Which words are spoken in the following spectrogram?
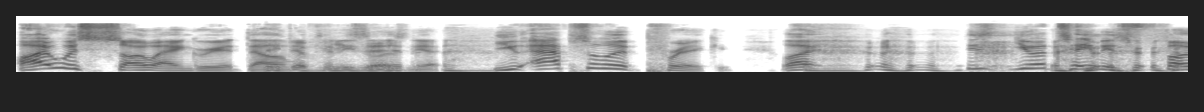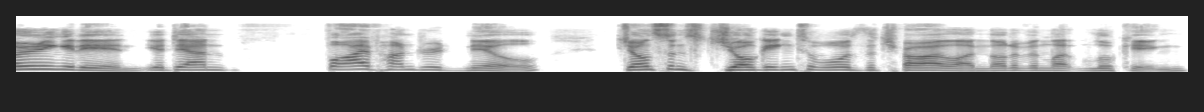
I was so angry at Dallin Watene-Zelezniak. You absolute prick. Like, this- your team is phoning it in. You're down 500 nil. Johnson's jogging towards the try line, not even like looking.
